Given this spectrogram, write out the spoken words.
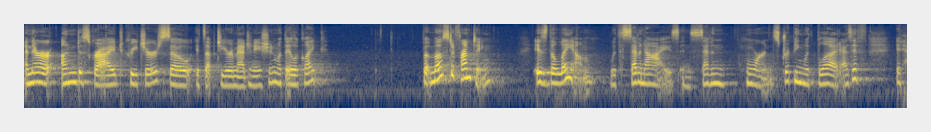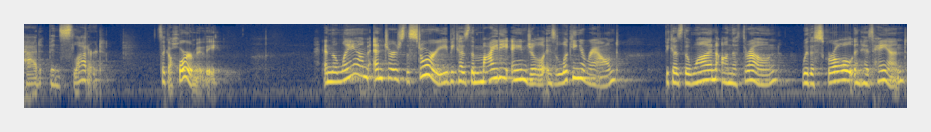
And there are undescribed creatures, so it's up to your imagination what they look like. But most affronting is the lamb with seven eyes and seven horns, dripping with blood, as if it had been slaughtered. It's like a horror movie. And the lamb enters the story because the mighty angel is looking around, because the one on the throne with a scroll in his hand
